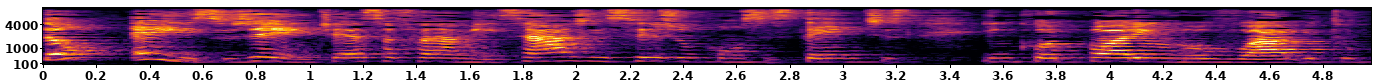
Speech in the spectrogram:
Então é isso, gente. Essa foi a mensagem. Sejam consistentes, incorporem um novo hábito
